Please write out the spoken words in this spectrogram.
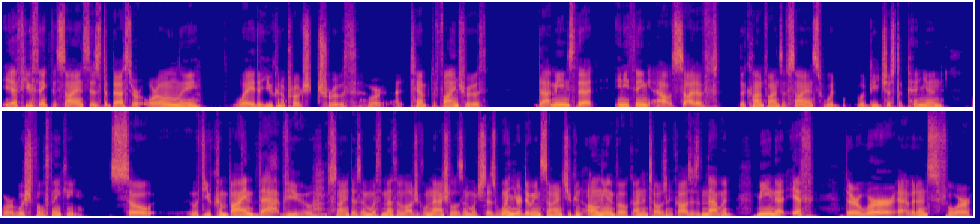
if you think that science is the best or, or only way that you can approach truth or attempt to find truth, that means that anything outside of the confines of science would, would be just opinion or wishful thinking. So if you combine that view, scientism, with methodological naturalism, which says when you're doing science, you can only invoke unintelligent causes, then that would mean that if there were evidence for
